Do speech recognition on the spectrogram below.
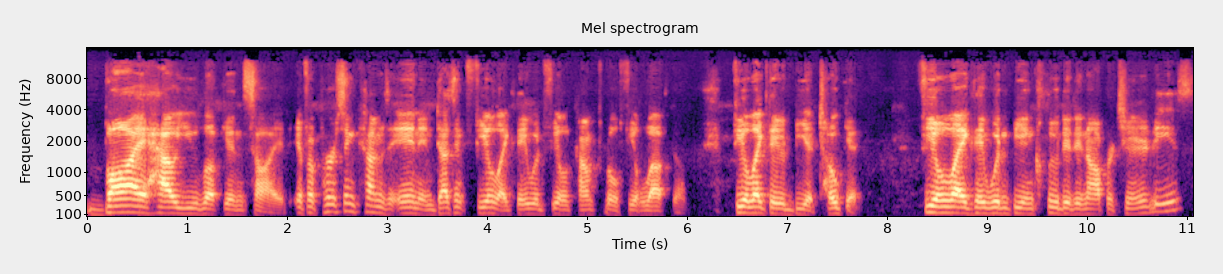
by how you look inside. If a person comes in and doesn't feel like they would feel comfortable, feel welcome, feel like they would be a token, feel like they wouldn't be included in opportunities,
